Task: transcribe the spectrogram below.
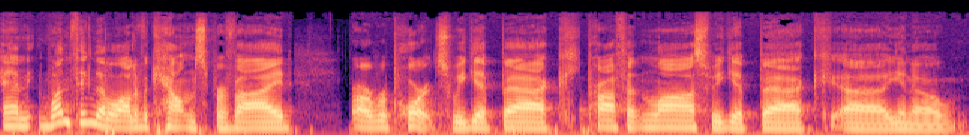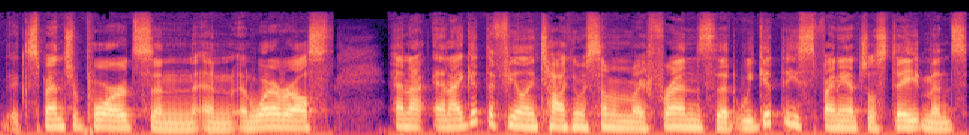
And one thing that a lot of accountants provide our reports. We get back profit and loss. We get back, uh, you know, expense reports and, and, and whatever else. And I, and I get the feeling talking with some of my friends that we get these financial statements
